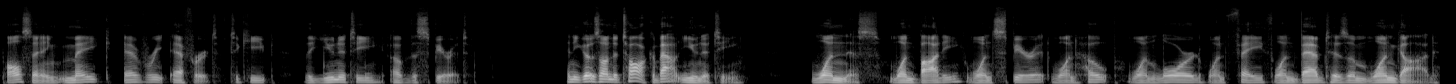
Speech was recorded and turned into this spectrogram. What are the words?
Paul saying, make every effort to keep the unity of the Spirit. And he goes on to talk about unity oneness, one body, one spirit, one hope, one Lord, one faith, one baptism, one God.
